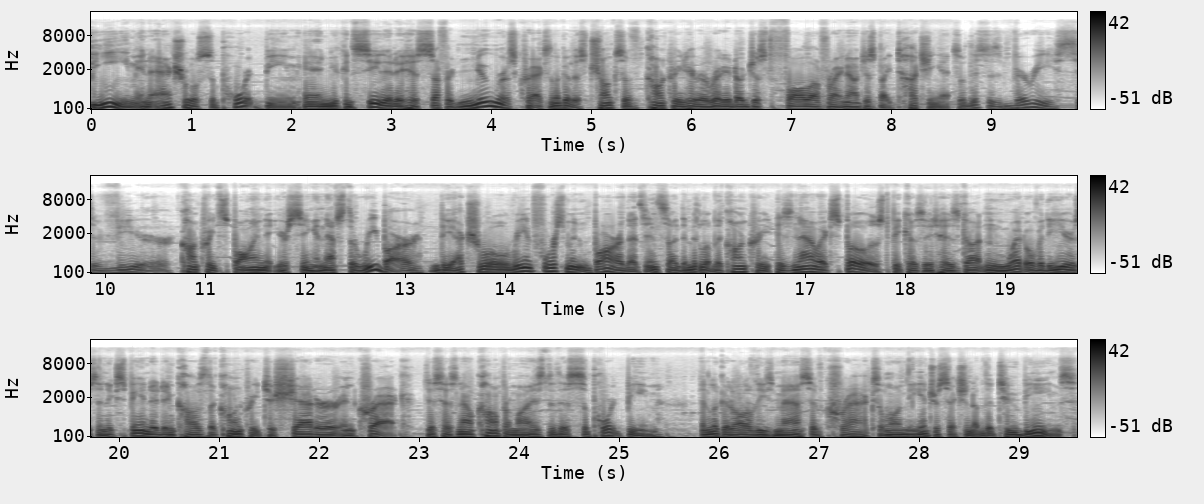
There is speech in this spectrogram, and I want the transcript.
beam, an actual support beam, and you can see that it has suffered numerous cracks. And look at this, chunks of concrete here are ready to just fall off right now just by touching it. So this is very severe concrete spalling that you're seeing, and that's the rebar, the actual reinforcement bar that's inside the middle of the concrete is now exposed because it has gotten wet over the years and expanded and caused the concrete to shatter and crack. This has now compromised this support beam. And look at all of these massive cracks along the intersection of the two beams.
